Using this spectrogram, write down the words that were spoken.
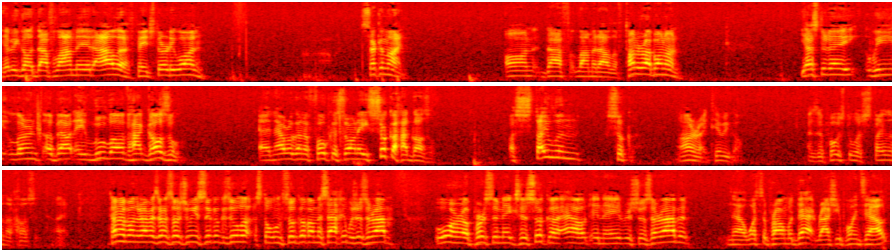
Here we go. Daf Lamed Aleph, page 31. Second line on Daf Lamed Aleph. Tanu Rabbanon. Yesterday we learned about a lulav hagazul, and now we're going to focus on a sukkah hagazul, a stylen sukkah. All right, here we go. As opposed to a stylen achasit. Tanu Rabbanon, rabbis learned so shui sukkah gazula, stolen sukkah v'amesachi b'shus harabim, or a person makes his sukkah out in a rishus harabim. Now, what's the problem with that? Rashi points out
